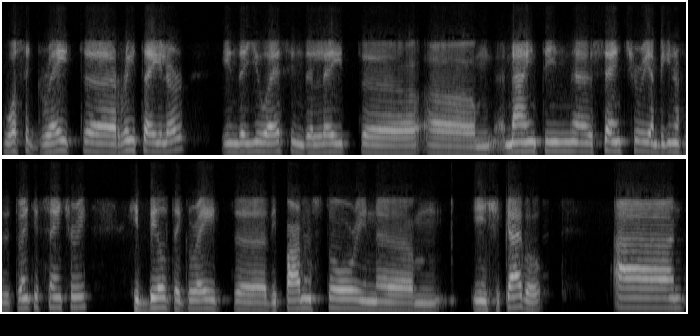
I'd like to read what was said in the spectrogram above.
Was a great uh, retailer in the U.S. in the late um, 19th century and beginning of the 20th century. He built a great department store in um, in Chicago, and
